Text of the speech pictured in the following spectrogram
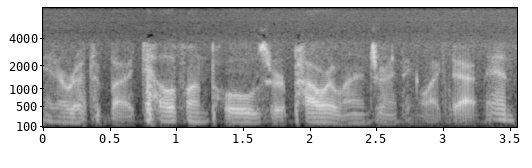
interrupted by telephone poles or power lines or anything like that. And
